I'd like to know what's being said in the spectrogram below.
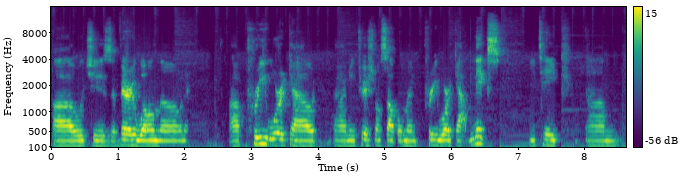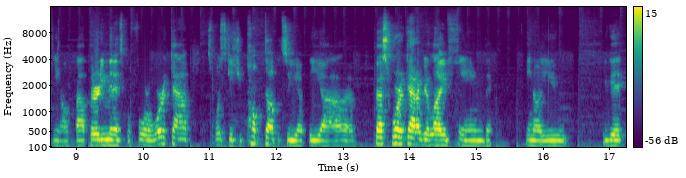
uh, which is a very well-known uh, pre-workout uh, nutritional supplement, pre-workout mix. You take, um, you know, about 30 minutes before a workout. It's supposed to get you pumped up so you have the uh, best workout of your life and, you know, you you get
